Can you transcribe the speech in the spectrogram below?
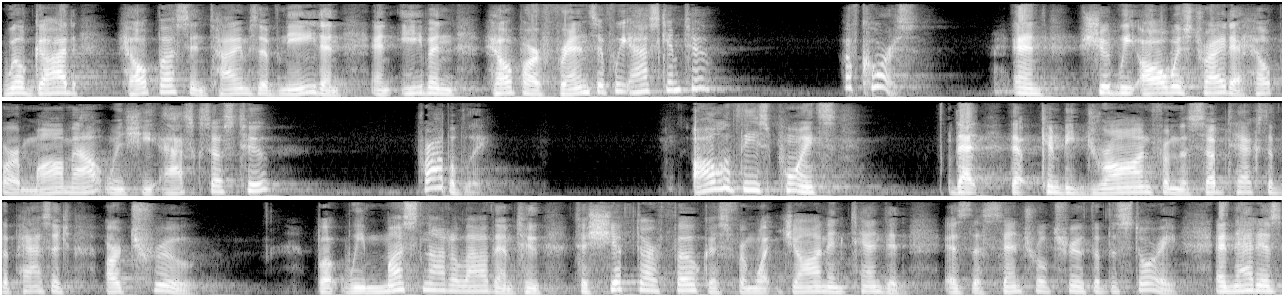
Will God help us in times of need and, and even help our friends if we ask Him to? Of course. And should we always try to help our mom out when she asks us to? Probably. All of these points that, that can be drawn from the subtext of the passage are true. But we must not allow them to, to shift our focus from what John intended as the central truth of the story. And that is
